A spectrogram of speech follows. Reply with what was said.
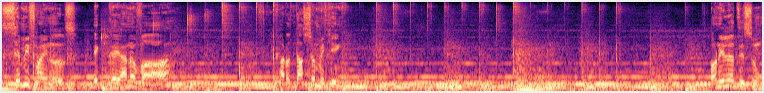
සෙමි ෆයිනල්ස් එක්ක යනවා අර දශමකින් ඔනිල තිසුම්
